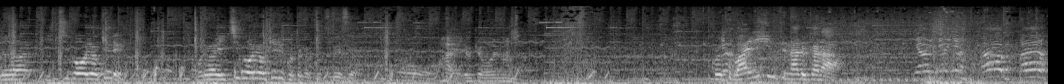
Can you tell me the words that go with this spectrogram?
これはイチゴを避ける。これはイチゴを避けることがコツですよ。おーはい余計終わりました。これバイーンってなるから。いやいやいやああ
